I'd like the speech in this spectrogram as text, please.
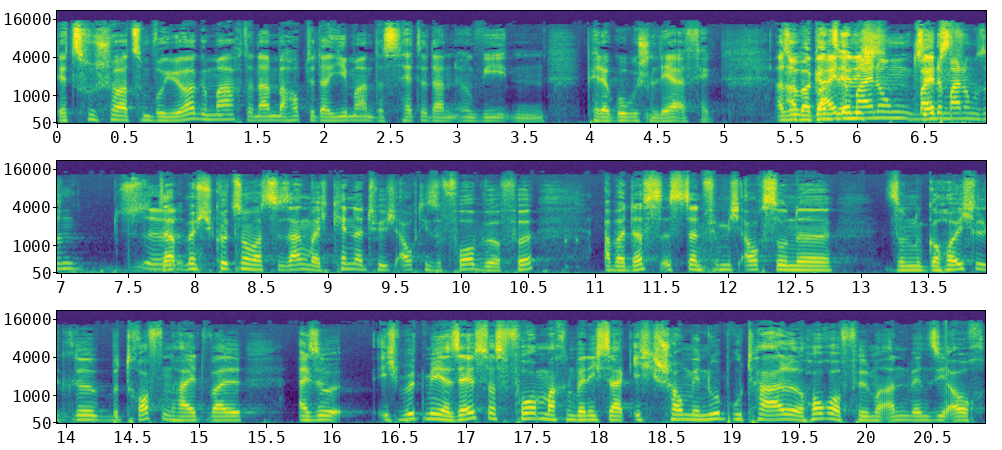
der Zuschauer zum Voyeur gemacht und dann behauptet da jemand, das hätte dann irgendwie einen pädagogischen Lehreffekt. Also Aber beide ehrlich, Meinungen, beide Meinungen sind äh, da möchte ich kurz noch was zu sagen, weil ich kenne natürlich auch diese Vorwürfe, aber das ist dann für mich auch so eine so eine geheuchelte Betroffenheit, weil also ich würde mir ja selbst was vormachen, wenn ich sage, ich schaue mir nur brutale Horrorfilme an, wenn sie auch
